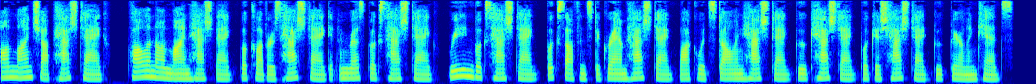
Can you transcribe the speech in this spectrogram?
online shop hashtag Pollen online hashtag booklovers hashtag and resbooks hashtag reading books hashtag books off Instagram hashtag Blockwood stalling hashtag book hashtag bookish hashtag book kids.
